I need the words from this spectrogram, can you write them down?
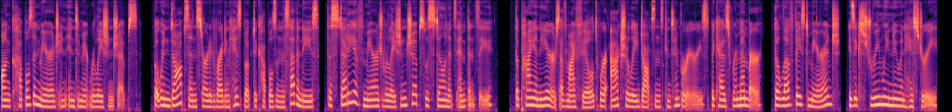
on couples in marriage and intimate relationships. But when Dobson started writing his book to couples in the 70s, the study of marriage relationships was still in its infancy. The pioneers of my field were actually Dobson's contemporaries because remember, the love based marriage is extremely new in history,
